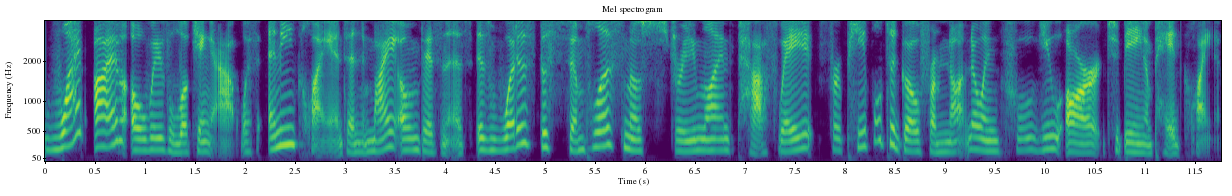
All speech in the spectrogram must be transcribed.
what I'm always looking at with any client and my own business is what is the simplest, most streamlined pathway for people to go from not knowing who you are to being a paid client.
